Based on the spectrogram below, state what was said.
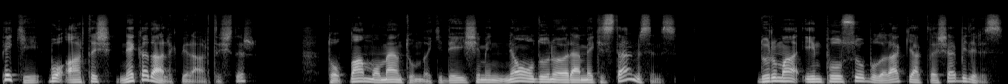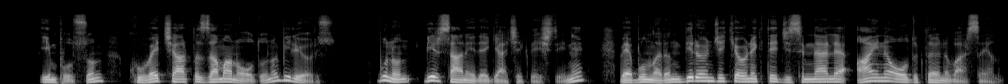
Peki bu artış ne kadarlık bir artıştır? Toplam momentumdaki değişimin ne olduğunu öğrenmek ister misiniz? Duruma impulsu bularak yaklaşabiliriz. İmpulsun kuvvet çarpı zaman olduğunu biliyoruz. Bunun bir saniyede gerçekleştiğini ve bunların bir önceki örnekte cisimlerle aynı olduklarını varsayalım.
